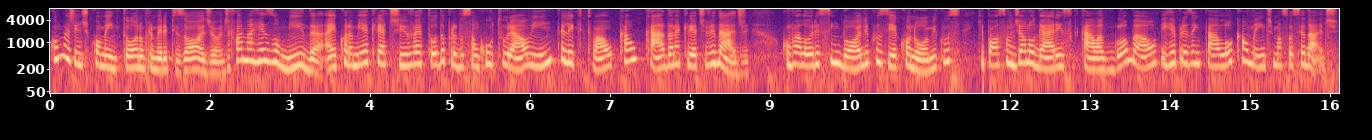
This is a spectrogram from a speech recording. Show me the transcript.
Como a gente comentou no primeiro episódio, de forma resumida, a economia criativa é toda produção cultural e intelectual calcada na criatividade, com valores simbólicos e econômicos que possam dialogar em escala global e representar localmente uma sociedade.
